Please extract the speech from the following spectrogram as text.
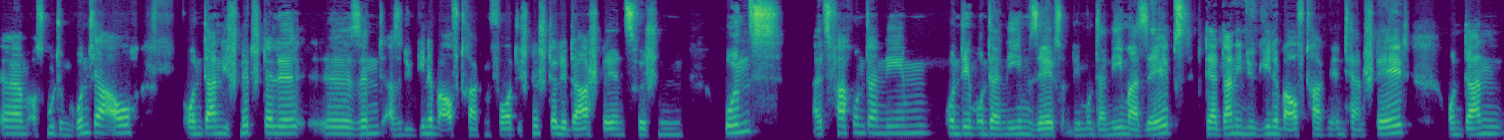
ähm, aus gutem Grund ja auch. Und dann die Schnittstelle äh, sind, also die Hygienebeauftragten vor Ort, die Schnittstelle darstellen zwischen uns als Fachunternehmen und dem Unternehmen selbst und dem Unternehmer selbst, der dann den Hygienebeauftragten intern stellt und dann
